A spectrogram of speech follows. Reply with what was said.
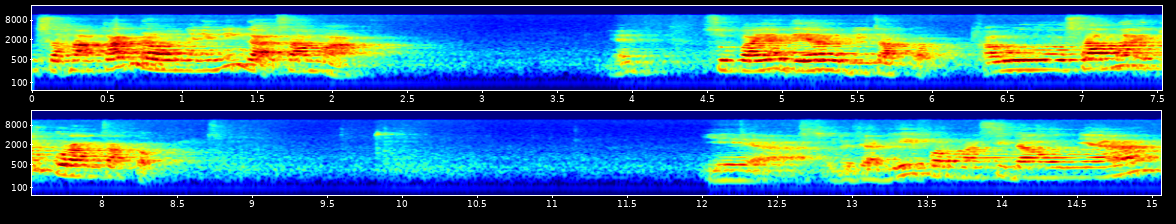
Usahakan daunnya ini nggak sama. Ya, supaya dia lebih cakep. Kalau sama itu kurang cakep. Ya yeah, sudah jadi formasi daunnya.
